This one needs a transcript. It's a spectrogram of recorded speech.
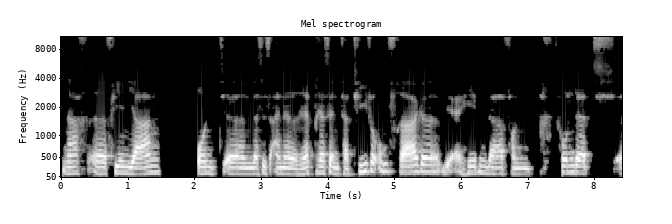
nach äh, vielen Jahren. Und ähm, das ist eine repräsentative Umfrage. Wir erheben da von 800, äh,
